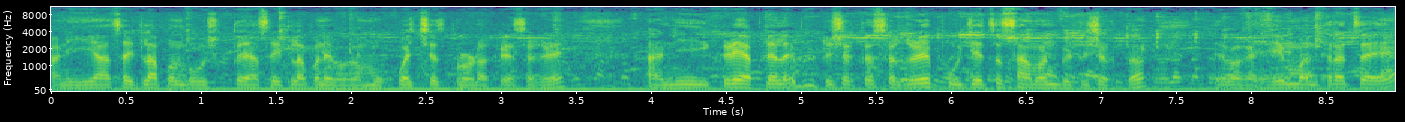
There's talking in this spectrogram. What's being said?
आणि या साईडला आपण बघू शकतो या साईडला पण आहे बघा मुकवाचेच प्रोडक्ट आहे सगळे. आणि इकडे आपल्याला भेटू शकतं सगळे पूजेचं सामान भेटू शकतं. हे बघा हे मंत्राचं आहे.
